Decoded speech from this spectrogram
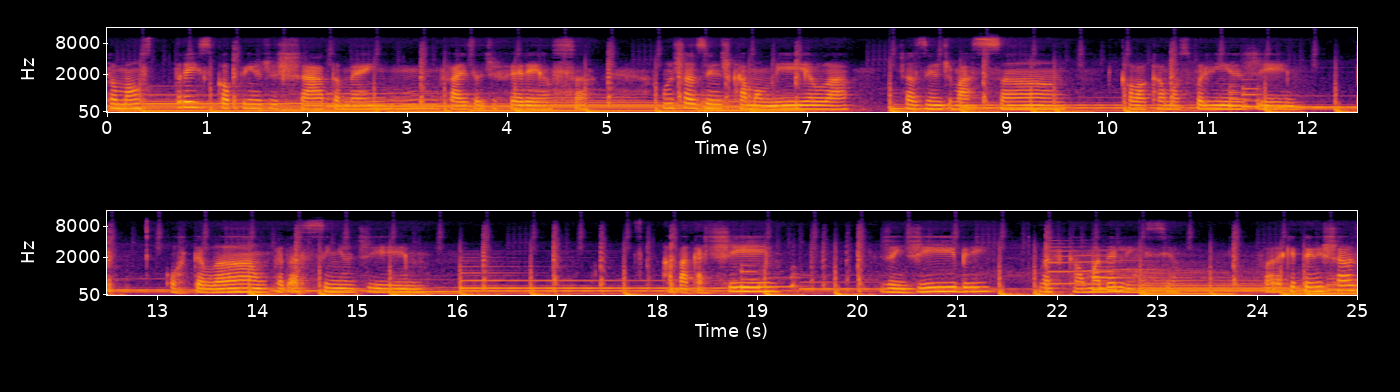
Tomar uns três copinhos de chá também hum, faz a diferença. Um chazinho de camomila, chazinho de maçã, colocar umas folhinhas de hortelã, um pedacinho de abacaxi, gengibre, vai ficar uma delícia. Fora que tem os chás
